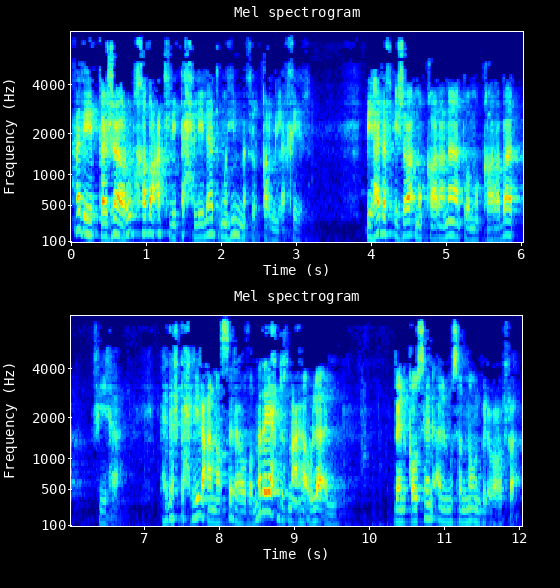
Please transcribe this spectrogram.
هذه التجارب خضعت لتحليلات مهمة في القرن الأخير بهدف إجراء مقارنات ومقاربات فيها. بهدف تحليل عناصرها وضم. ماذا يحدث مع هؤلاء بين قوسين المسمون بالعرفاء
